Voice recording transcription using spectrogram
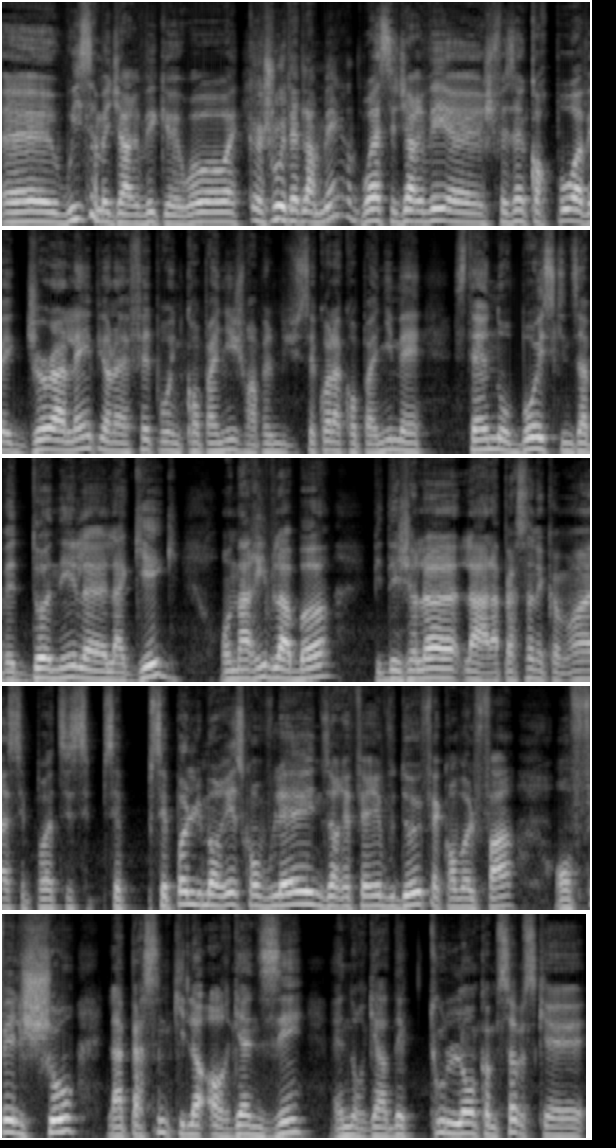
Euh, oui, ça m'est déjà arrivé que. Ouais, ouais, ouais. Qu'un show était de la merde? Ouais, c'est déjà arrivé. euh, je faisais un corpo avec Jer Alain, puis on avait fait pour une compagnie. Je me rappelle plus c'est quoi la compagnie, mais c'était un de nos boys qui nous avait donné la, la gig. On arrive là-bas, puis déjà là, la, personne est comme Ouais, c'est pas, c'est- pas l'humoriste qu'on voulait. Il nous a référé vous deux, fait qu'on va le faire. On fait le show. La personne qui l'a organisé, elle nous regardait tout le long comme ça parce que.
